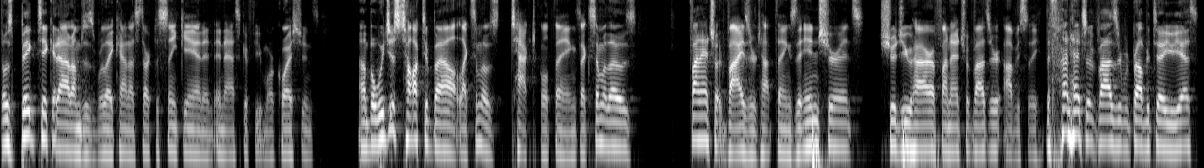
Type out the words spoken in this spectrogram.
Those big ticket items is where they kind of start to sink in and, and ask a few more questions. Um, but we just talked about like some of those tactical things, like some of those financial advisor type things, the insurance Should you hire a financial advisor? Obviously, the financial advisor would probably tell you yes.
